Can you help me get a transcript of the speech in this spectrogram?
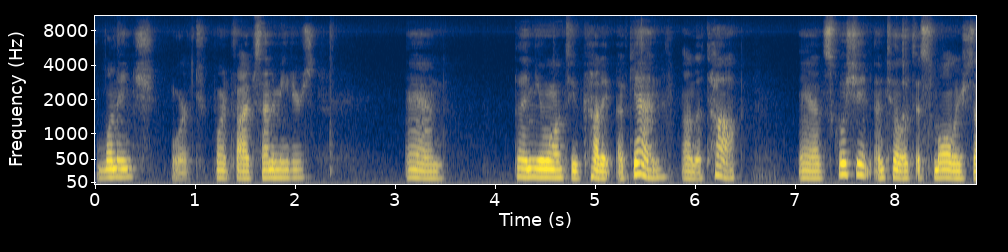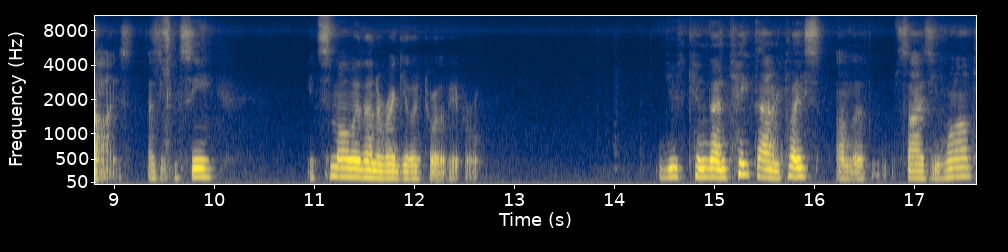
one inch or 2.5 centimeters and then you want to cut it again on the top and squish it until it's a smaller size. As you can see it's smaller than a regular toilet paper roll. You can then tape that in place on the size you want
